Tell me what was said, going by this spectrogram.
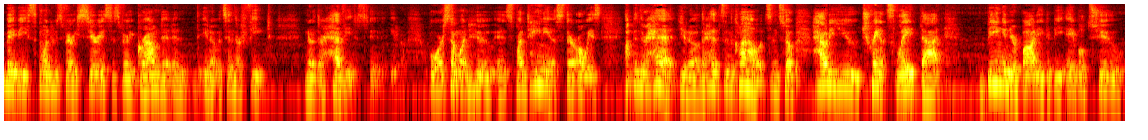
maybe someone who's very serious is very grounded and you know it's in their feet. You know, they're heavy, you know, or someone who is spontaneous, they're always up in their head, you know, their head's in the clouds. And so how do you translate that being in your body to be able to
